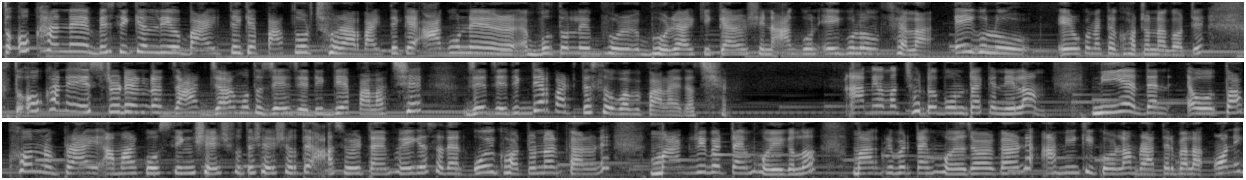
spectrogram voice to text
তো ওখানে বেসিক্যালি বাইরে থেকে পাথর ছোড়া বাইরে থেকে আগুনের বোতলে ভরে- আর কি কেরোসিন, আগুন এইগুলো ফেলা, এইগুলো এরকম একটা ঘটনা ঘটে। তো ওখানে স্টুডেন্টরা যার যার মতো যে যেদিক দিয়ে পালাচ্ছে, যে যেদিক দিয়ে পারতেছে ওভাবে পালায় যাচ্ছে। আমি আমার ছোট বোনটাকে নিলাম, নিয়ে দেন ও তখন প্রায় আমার কোচিং শেষ হতে শেষ হতে আসরের টাইম হয়ে গেছে দেন ওই ঘটনার কারণে মাগরিবের টাইম হয়ে গেল। মাগরিবের টাইম হয়ে যাওয়ার কারণে আমি কি করলাম, রাতের বেলা অনেক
